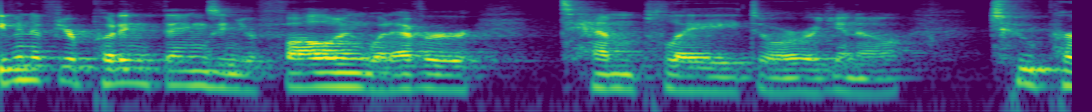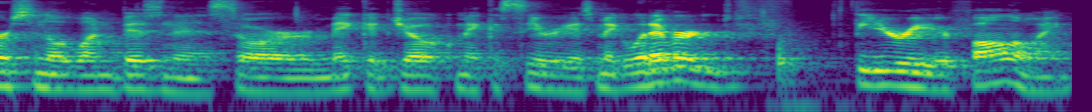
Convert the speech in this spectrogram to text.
even if you're putting things and you're following whatever template or you know, too personal one business or make a joke, make a serious, make whatever theory you're following.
